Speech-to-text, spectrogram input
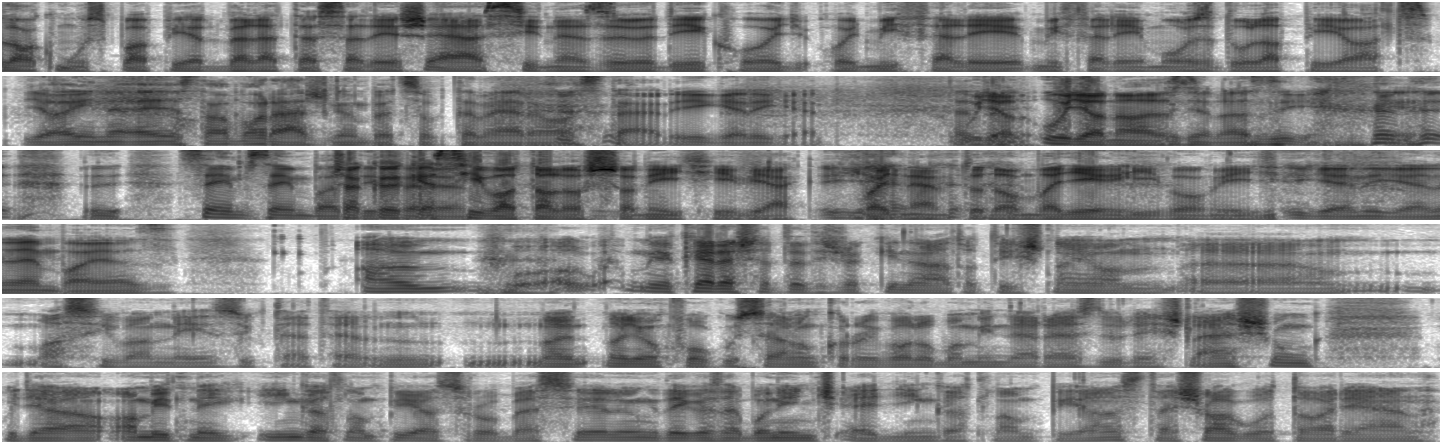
lakmuszpapírt beleteszed, és elszíneződik, hogy, hogy mifelé, mifelé mozdul a piac. Ja, én ezt a varázsgömböt szoktam erre használni, igen, igen. Tehát, Ugyan, ugyanaz. Ugyanaz, igen. same, same, Csak ők ezt hivatalosan így hívják, igen. vagy nem tudom, vagy én hívom így. Igen, igen, nem baj az. A, mi a keresletet és a kínálatot is nagyon uh, masszívan nézzük, tehát na, nagyon fókuszálunk arra, hogy valóban minden rezdülést lássunk. Ugye, amit még ingatlan piacról beszélünk, de igazából nincs egy ingatlan piac, tehát Salgótarján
